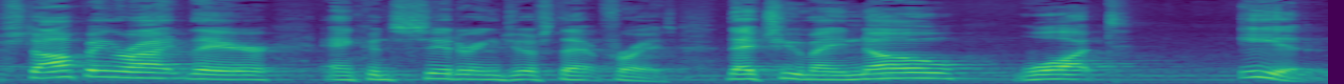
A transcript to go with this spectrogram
stopping right there and considering just that phrase. That you may know what is.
